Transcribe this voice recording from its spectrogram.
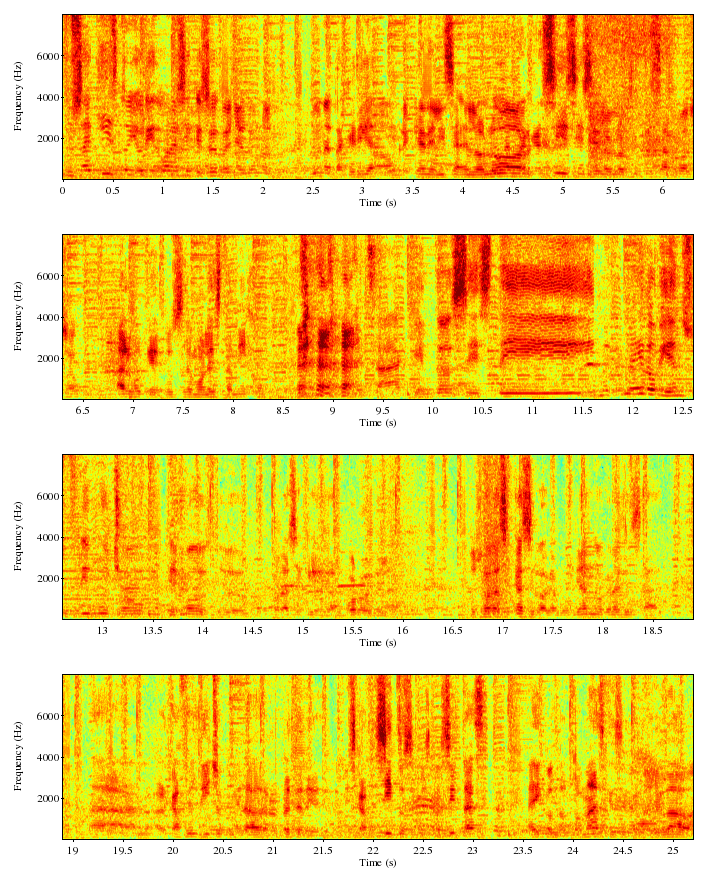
Pues aquí estoy ahorita, ahora sí que soy dueño de, uno- de una taquería. Hombre, qué delicia. El olor. Sí, sí, sí, el olorcito es sabroso, algo que pues le molesta a mi hijo. Exacto. Entonces, este, me, me ha ido bien, sufrí mucho, un tiempo estuve ahora sí que al borde de la, pues ahora sí casi vagabundeando gracias a, a- al café el dicho que me daba de repente de, de mis cafecitos y mis cositas, ahí con don Tomás que es el que me ayudaba.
